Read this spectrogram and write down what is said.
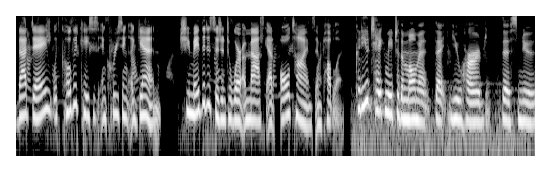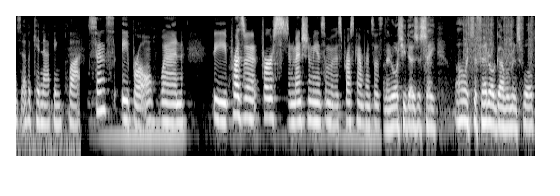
That day, with COVID cases increasing again, she made the decision to wear a mask at all times in public. Could you take me to the moment that you heard this news of a kidnapping plot? Since April, when the president first mentioned me in some of his press conferences, And all she does is say, oh, it's the federal government's fault.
